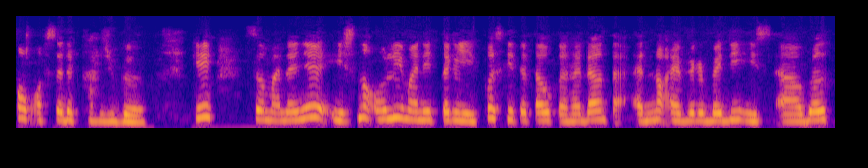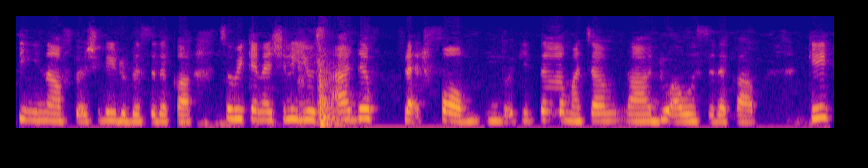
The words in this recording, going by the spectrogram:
form of sedekah juga. Okay? So maknanya it's not only monetary. Because kita tahu kadang-kadang tak, not everybody is uh, wealthy enough to actually do the sedekah. So we can actually use other platform untuk kita macam uh, do our sedekah Okay,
